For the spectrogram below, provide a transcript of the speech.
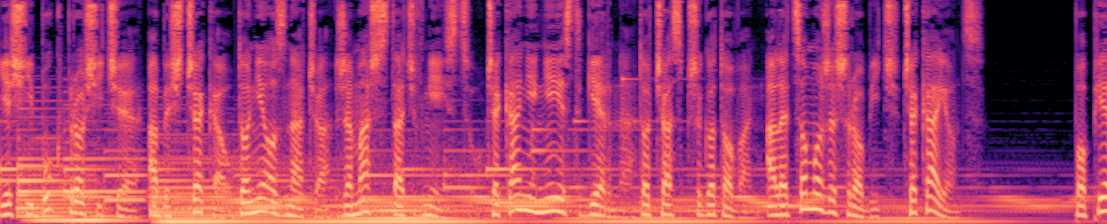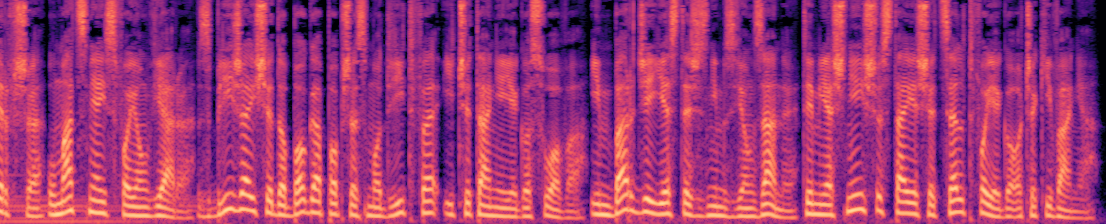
Jeśli Bóg prosi cię, abyś czekał, to nie oznacza, że masz stać w miejscu. Czekanie nie jest bierne, to czas przygotowań. Ale co możesz robić, czekając? Po pierwsze, umacniaj swoją wiarę. Zbliżaj się do Boga poprzez modlitwę i czytanie Jego słowa. Im bardziej jesteś z Nim związany, tym jaśniejszy staje się cel Twojego oczekiwania.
